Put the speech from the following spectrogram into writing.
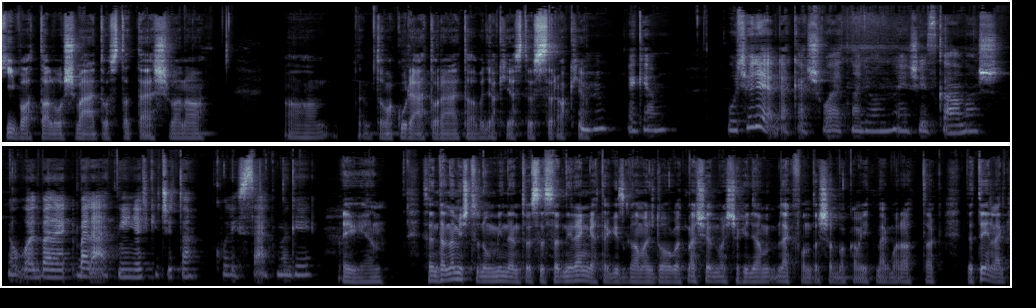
hivatalos változtatás van a, a nem tudom, a kurátor által, vagy aki ezt összerakja. Uh-huh. Igen. Úgyhogy érdekes volt nagyon, és izgalmas. Jó volt bele, belátni így egy kicsit a kulisszák mögé. Igen. Szerintem nem is tudunk mindent összeszedni, rengeteg izgalmas dolgot mesélt, most csak így a legfontosabbak, amit megmaradtak. De tényleg,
